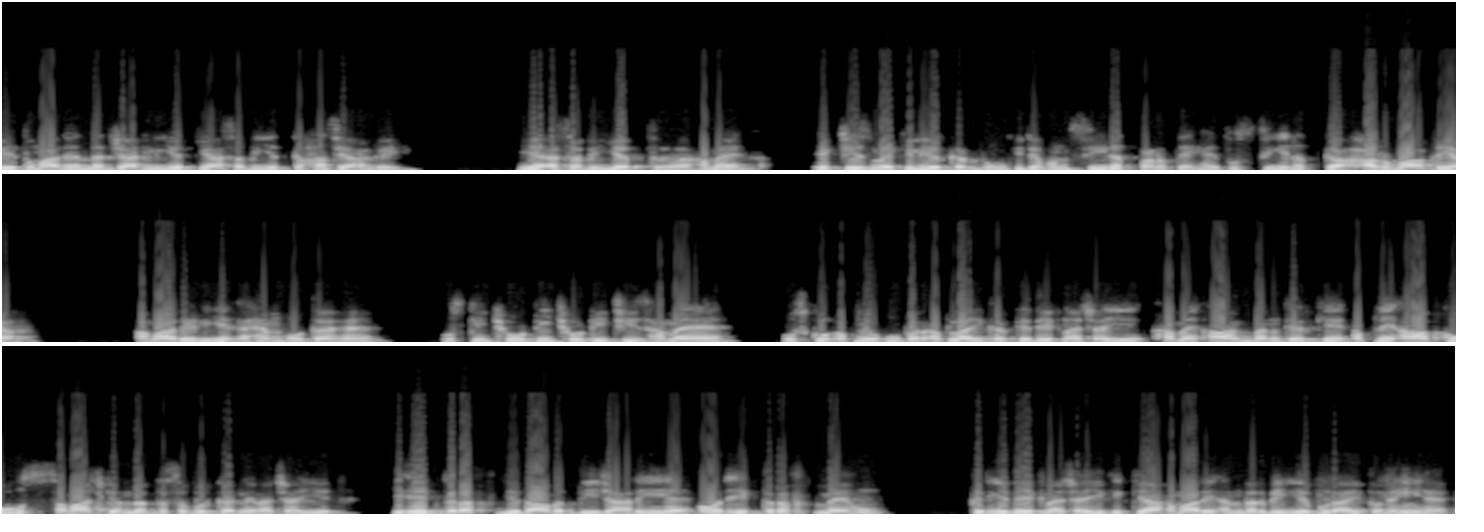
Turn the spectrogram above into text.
कि तुम्हारे अंदर जाहिलियत की असबियत कहाँ से आ गई? ये असबियत हमें एक चीज़ मैं क्लियर कर दूँ कि जब हम सीरत पढ़ते हैं तो सीरत का हर वाकया हमारे लिए अहम होता है। उसकी छोटी छोटी चीज़, हमें उसको अपने ऊपर अप्लाई करके देखना चाहिए। हमें आँख बंद करके अपने आप को उस समाज के अंदर तस्वुर कर लेना चाहिए कि एक तरफ़ ये दावत दी जा रही है और एक तरफ़ मैं हूँ। फिर ये देखना चाहिए कि क्या हमारे अंदर भी ये बुराई तो नहीं है।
